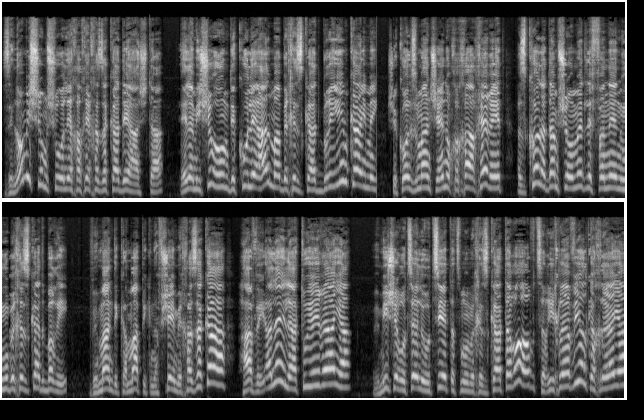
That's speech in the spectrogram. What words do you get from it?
זה לא משום שהוא הולך אחרי חזקה דאשתא, אלא משום דכולי עלמא בחזקת בריאים קיימי, שכל זמן שאין הוכחה אחרת, אז כל אדם שעומד לפנינו הוא בחזקת בריא, ומאן דקמפיק נפשי מחזקה, הווי עלי להטויי ראיה. ומי שרוצה להוציא את עצמו מחזקת הרוב, צריך להביא על כך ראיה.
